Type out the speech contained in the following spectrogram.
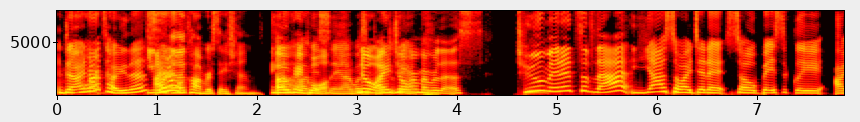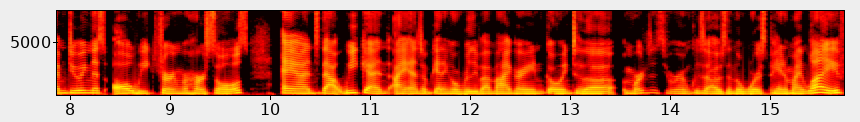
Did I not tell you this? You were in don't- the conversation. Yeah, okay, cool. I no, I don't remember this. Two minutes of that. Yeah, so I did it. So basically, I'm doing this all week during rehearsals. And that weekend, I end up getting a really bad migraine going to the emergency room because I was in the worst pain of my life.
